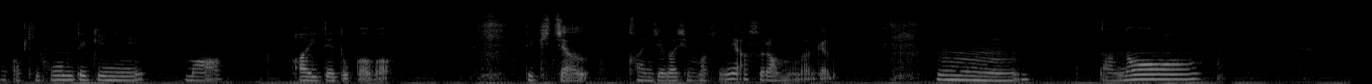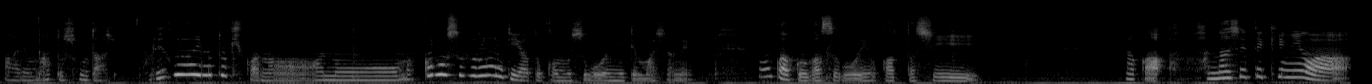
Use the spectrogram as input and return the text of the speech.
なんか基本的にまあ相手とかができちゃう感じがしますね。アスランもだけど。うん。だな。あでもあとそうだ。これぐらいの時かな。あのマクロスフロンティアとかもすごい見てましたね。音楽がすごい良かったしなんか話的には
